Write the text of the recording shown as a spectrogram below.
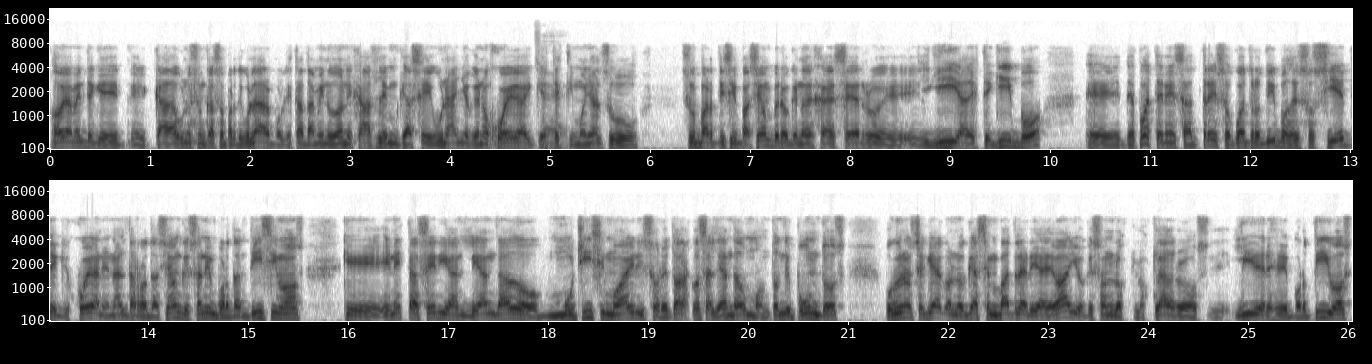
Obviamente que eh, cada uno es un caso particular, porque está también Udone Haslem, que hace un año que no juega y que Sí. es testimonial su, su participación, pero que no deja de ser eh, el guía de este equipo. Eh, después tenés a tres o cuatro tipos de esos siete que juegan en alta rotación, que son importantísimos, que en esta serie le han dado muchísimo aire y sobre todas las cosas le han dado un montón de puntos, porque uno se queda con lo que hacen Butler y Adebayo, que son los, los claros eh, líderes deportivos.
